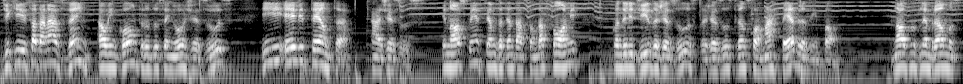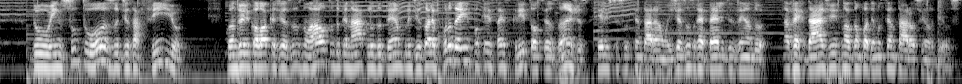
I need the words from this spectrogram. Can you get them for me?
de que Satanás vem ao encontro do Senhor Jesus e ele tenta a Jesus. E nós conhecemos a tentação da fome, quando ele diz a Jesus, para Jesus transformar pedras em pão. Nós nos lembramos do insultuoso desafio, quando ele coloca Jesus no alto do pináculo do templo e diz: Olha, pula daí, porque está escrito aos seus anjos, eles te sustentarão. E Jesus repele, dizendo: Na verdade, nós não podemos tentar ao Senhor Deus.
